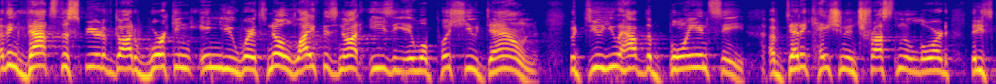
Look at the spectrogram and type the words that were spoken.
I think that's the Spirit of God working in you, where it's no, life is not easy. It will push you down. But do you have the buoyancy of dedication and trust in the Lord that He's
